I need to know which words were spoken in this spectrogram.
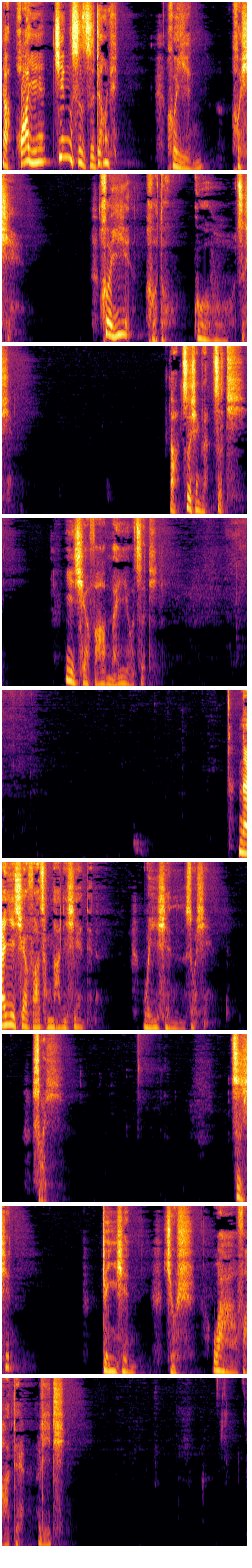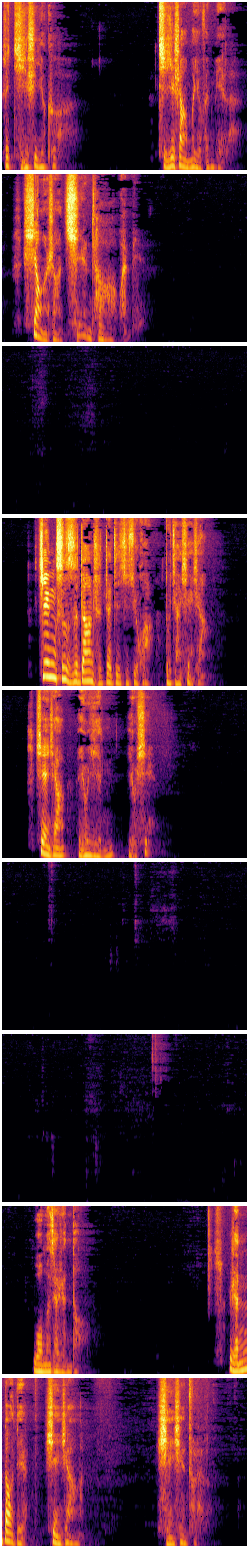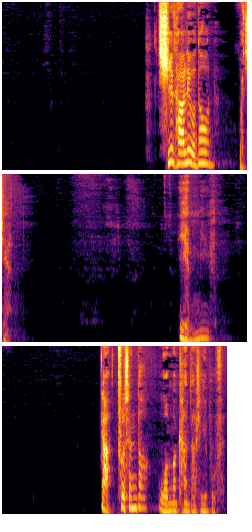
啊，华严经师子张云：何隐何显，何业何多，过无自性。啊，自性的自体，一切法没有自体。那一切法从哪里现的呢？唯心所现。所以，自信、真心就是万法的离体。所以体是一个，体上没有分别了，相上千差万别。经师子张持这这几句话都讲现象，现象有隐有现。我们在人道，人道的现象啊，显现出来了。其他六道呢，不见了，隐秘了。啊，出生道我们看到是一部分，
